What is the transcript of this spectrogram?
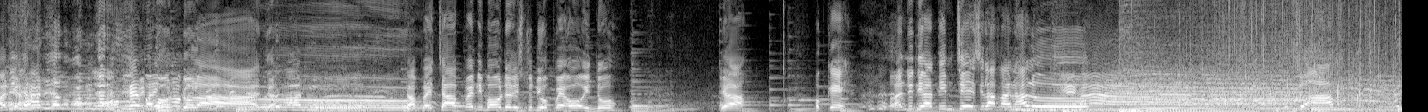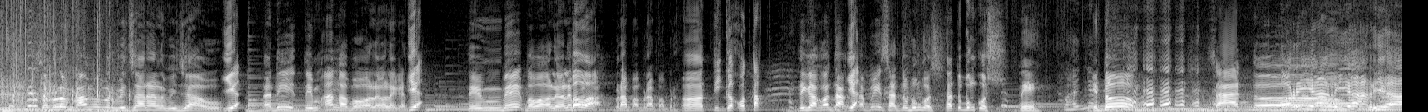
Hadiah hadiah lo ngambil dari Oke, sini. baik. Gondol aja. Aduh. Capek-capek dibawa dari studio PO itu. Ya. Oke. Lanjut ya tim C silakan. Halo. Suap. Sebelum kamu berbicara lebih jauh, Iya. tadi tim A nggak bawa oleh-oleh kan? Iya. Tim B bawa oleh-oleh Bawa. berapa? Berapa? Berapa? berapa? Eh, tiga kotak. Tiga kotak, Iya. tapi satu bungkus. Satu bungkus. Nih, itu satu. Oh Ria, Ria, Ria.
